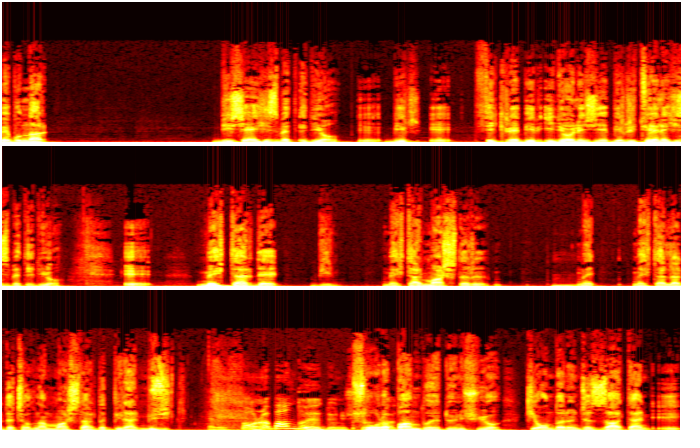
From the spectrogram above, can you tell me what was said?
Ve bunlar bir şeye hizmet ediyor. E, bir e, fikre, bir ideolojiye, bir ritüele hizmet ediyor. E, mehter de bir mehter marşları, me, mehterlerde çalınan marşlar da birer müzik. Evet. Sonra bandoya dönüşüyor. Sonra zaten. bandoya dönüşüyor ki ondan önce zaten e,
